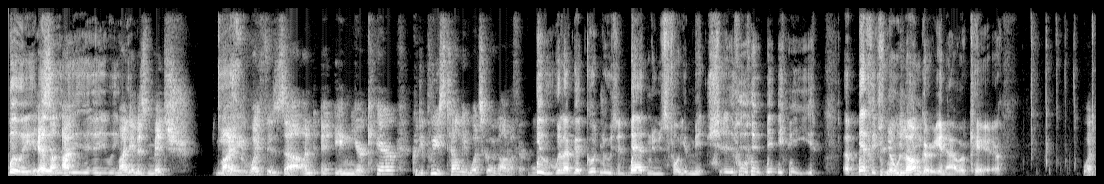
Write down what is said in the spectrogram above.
boy. Yes, uh, I- uh, My name is Mitch. My wife is uh, un- in your care. Could you please tell me what's going on with her? Well, well, I've got good news and bad news for you, Mitch. uh, Beth is no longer in our care. What?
